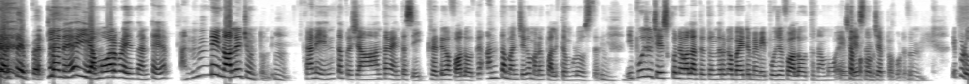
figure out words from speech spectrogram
కరెక్ట్ అట్లనే ఈ అమ్మవారు కూడా ఏంటంటే అన్ని నాలెడ్జ్ ఉంటుంది. కానీ ఎంత ప్రశాంతంగా ఎంత సీక్రెట్గా ఫాలో అవుతే అంత మంచిగా మనకు ఫలితం కూడా వస్తుంది. ఈ పూజలు చేసుకునే వాళ్ళు అంత తొందరగా బయట మేము ఈ పూజ ఫాలో అవుతున్నాము ఏం చేస్తున్నాం చెప్పకూడదు. ఇప్పుడు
